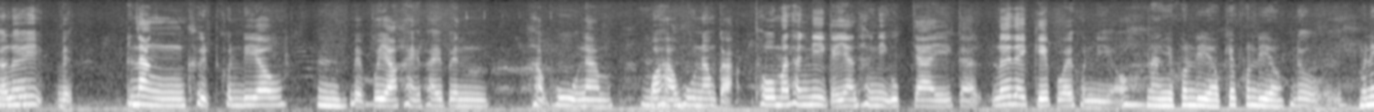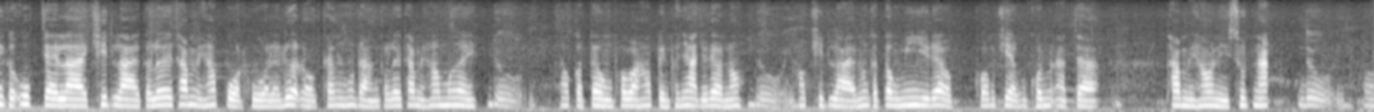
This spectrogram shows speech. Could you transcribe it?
ก็เลยแบบนั่งขึ้นคนเดียว อืม แบบบ่อยากให้ไผเป็นหาผู้นำอืม ว่าหาผู้นำก็โทรมาทางนี้ก็ยันทางนี้อุกใจก็เลยได้เก็บไว้คนเดียว นั่งอยู่คนเดียว เก็บคนเดียวโดย มันนี่ก็อุกใจลายคิดลายก็เลยทำให้เฮาปวดหัวและเลือดออกทั้งหูดังก็เลยทำให้เฮาเมื่อย โดย เฮาก็ต้องเพราะว่าเฮาเป็นพญาติอยู่แล้วเนาะโดยเฮาคิดหลายมันก็ต้องมีอยู่แล้วความเครียดของคนมันอาจจะทำให้เฮานี่สุดหนักโดยอ๋อ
